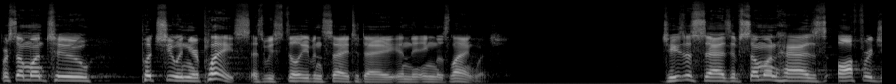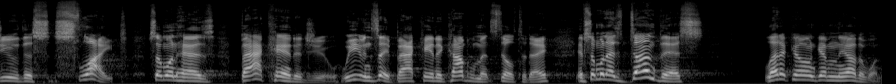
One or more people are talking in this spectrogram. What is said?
for someone to put you in your place, as we still even say today in the English language. Jesus says if someone has offered you this slight, someone has backhanded you, we even say backhanded compliment still today. If someone has done this, let it go and give them the other one.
